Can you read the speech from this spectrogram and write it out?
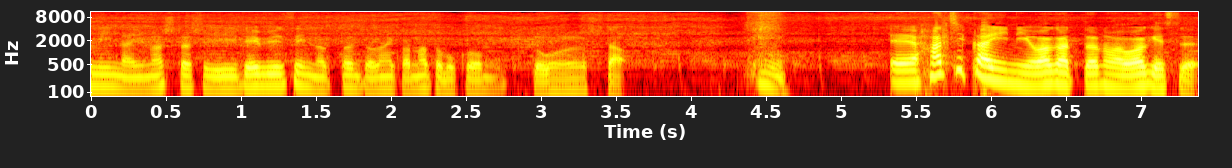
みになりましたし、デビュー戦になったんじゃないかなと僕は思って思いました。うん。えー、8回に上がったのはワゲス。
